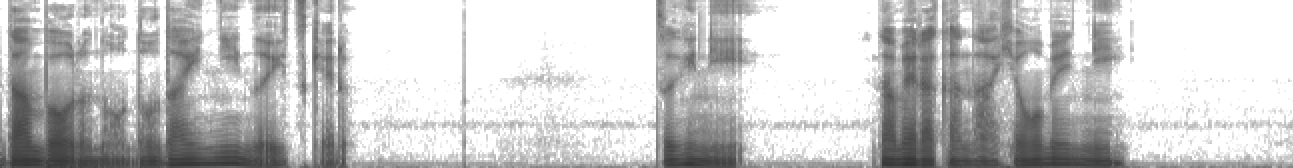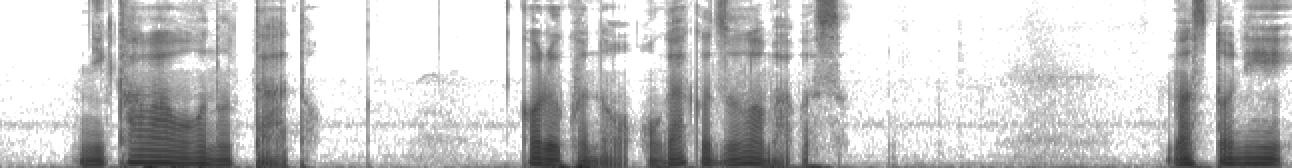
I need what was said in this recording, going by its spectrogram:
段ボールの土台に縫い付ける。次に滑らかな表面に煮皮を塗った後、コルクのおがくずをまぶす。マストに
